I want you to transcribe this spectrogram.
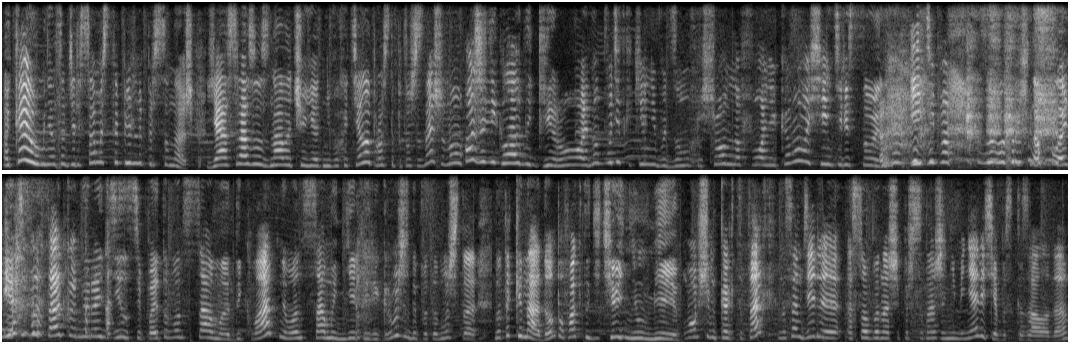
Акаю у меня, на самом деле, самый стабильный персонаж. Я сразу знала, что я от него хотела, просто потому что, знаешь, ну, он же не главный герой, ну, будет каким-нибудь замухрышом на фоне, кого вообще интересует? И, типа... Замухрыш на фоне. И, типа, так он и родился, поэтому он самый адекватный, он самый не перегруженный, потому что, ну, так и надо, он по факту ничего не умеет. В общем, как-то так. На самом деле, особо наши персонажи не менялись, я бы сказала, да?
